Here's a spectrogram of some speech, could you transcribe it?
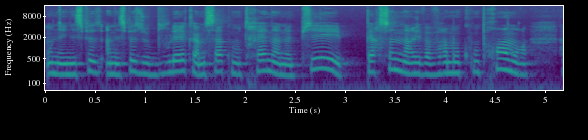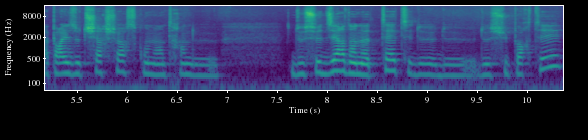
On a une espèce, un espèce de boulet comme ça qu'on traîne à notre pied et personne n'arrive à vraiment comprendre, à part les autres chercheurs, ce qu'on est en train de, de se dire dans notre tête et de, de, supporter.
